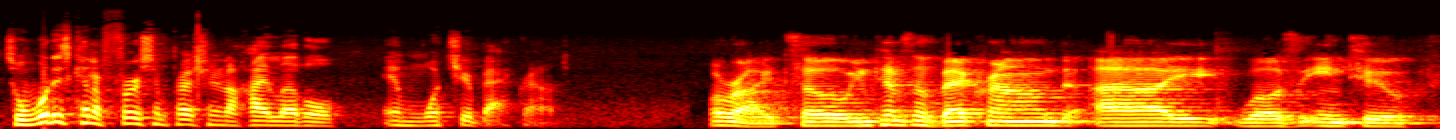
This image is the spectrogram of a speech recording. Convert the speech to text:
So, what is kind of First Impression at a high level and what's your background? All right. So in terms of background, I was into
